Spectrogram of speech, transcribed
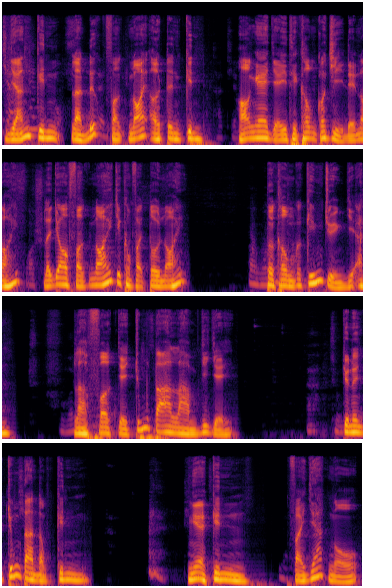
Giảng kinh là Đức Phật nói ở trên kinh. Họ nghe vậy thì không có gì để nói. Là do Phật nói chứ không phải tôi nói. Tôi không có kiếm chuyện với anh. Là Phật dạy chúng ta làm như vậy. Cho nên chúng ta đọc kinh. Nghe kinh, Phải giác ngộ.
